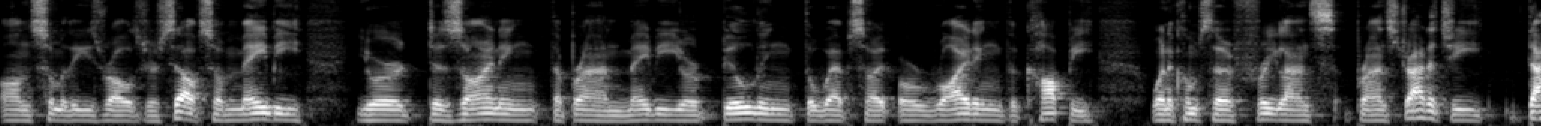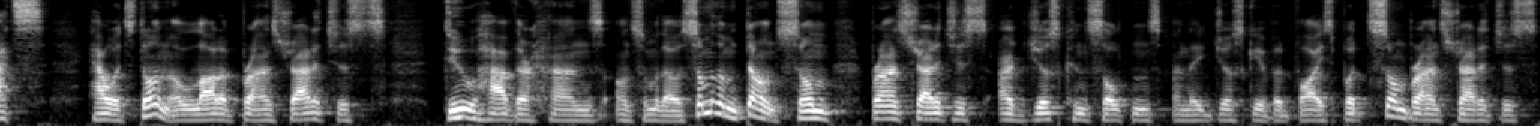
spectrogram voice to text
on some of these roles yourself. So maybe you're designing the brand, maybe you're building the website or writing the copy when it comes to freelance brand strategy, that's how it's done. A lot of brand strategists do have their hands on some of those. Some of them don't. Some brand strategists are just consultants and they just give advice, but some brand strategists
